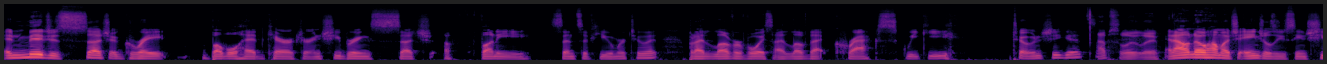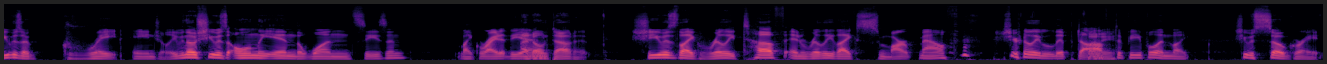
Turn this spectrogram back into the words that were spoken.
And Midge is such a great bubblehead character, and she brings such a funny sense of humor to it. But I love her voice. I love that crack, squeaky tone she gets. absolutely. And I don't know how much Angels you've seen. She was a great angel, even though she was only in the one season, like right at the end. I don't doubt it. She was like really tough and really like smart mouth. she really lipped Funny. off to people and like she was so great.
